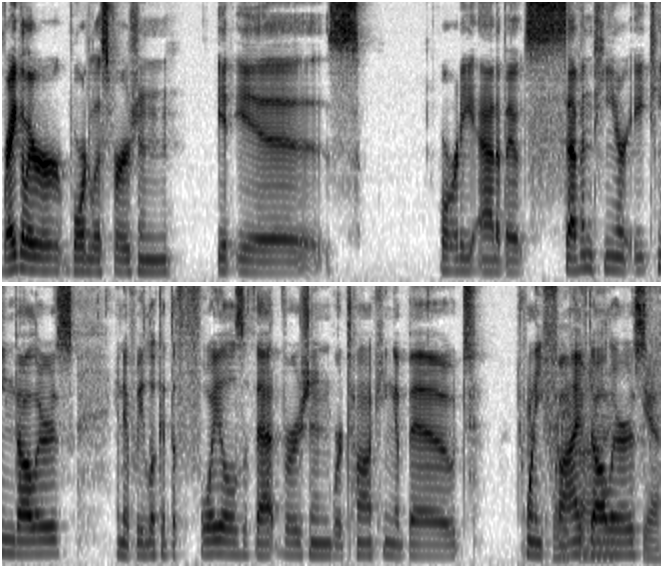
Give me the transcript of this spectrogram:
regular borderless version, it is already at about 17 or 18 dollars and if we look at the foils of that version we're talking about 25 dollars yeah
